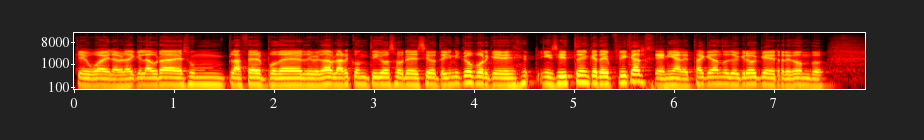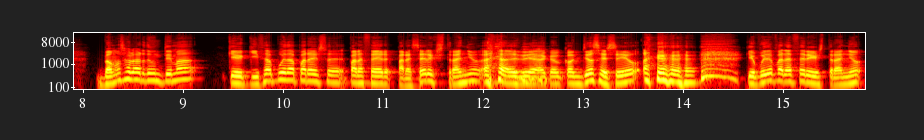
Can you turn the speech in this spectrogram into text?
Qué guay, la verdad que Laura es un placer poder de verdad hablar contigo sobre SEO técnico porque insisto en que te explicas genial, está quedando yo creo que redondo. Vamos a hablar de un tema que quizá pueda parecer, extraño, con Yo SEO, que puede parecer extraño,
